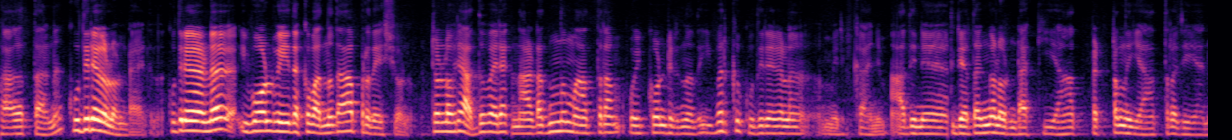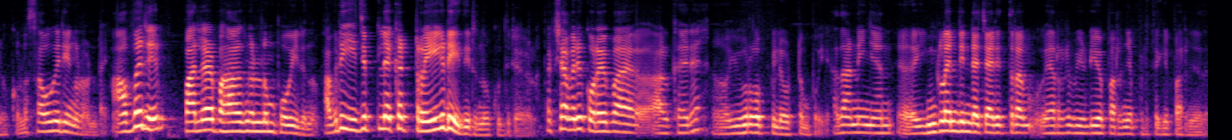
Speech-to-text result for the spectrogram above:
ഭാഗത്താണ് കുതിരകൾ ഉണ്ടായിരുന്നത് കുതിരകൾ ഇവോൾവ് ചെയ്തൊക്കെ വന്നത് ആ പ്രദേശമാണ്. മറ്റുള്ളവർ അതുവരെ നടന്ന് മാത്രം പോയിക്കൊണ്ടിരുന്നത് ഇവർക്ക് കുതിരകൾ മെരുക്കാനും അതിന് രഥങ്ങൾ ഉണ്ടാക്കി യാ- പെട്ടെന്ന് യാത്ര ചെയ്യാനും ഒക്കെ ഉള്ള സൗകര്യങ്ങളുണ്ടായി. അവർ പല ഭാഗങ്ങളിലും പോയിരുന്നു. അവർ ഈജിപ്തിലേക്ക് ട്രേഡ് ചെയ്തിരുന്നു കുതിരകൾ പക്ഷെ അവർ കുറേ ആൾക്കാർ യൂറോപ്പിലോട്ടും പോയി. അതാണ് ഞാൻ ഇംഗ്ലണ്ടിന്റെ ചരിത്രം വേറൊരു വീഡിയോ പറഞ്ഞപ്പോഴത്തേക്ക് പറഞ്ഞത്.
